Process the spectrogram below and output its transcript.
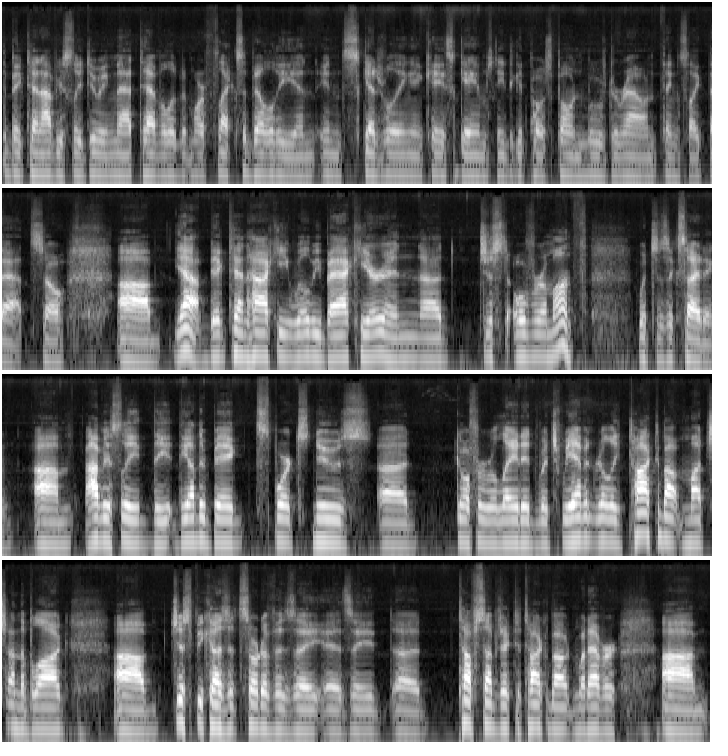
the Big Ten obviously doing that to have a little bit more flexibility in, in scheduling in case games need to get postponed, moved around, things like that. So, uh, yeah, Big Ten hockey will be back here in uh, just over a month, which is exciting. Um, obviously, the, the other big sports news, uh, Gopher related, which we haven't really talked about much on the blog, uh, just because it sort of is a is a uh, tough subject to talk about and whatever. Um,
